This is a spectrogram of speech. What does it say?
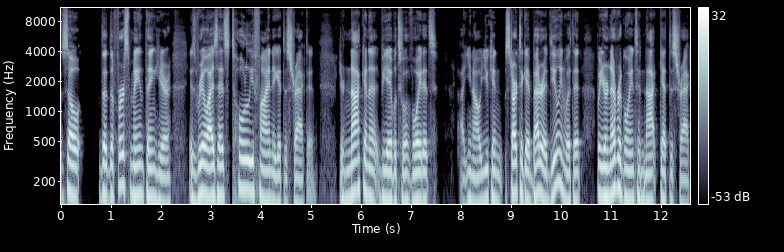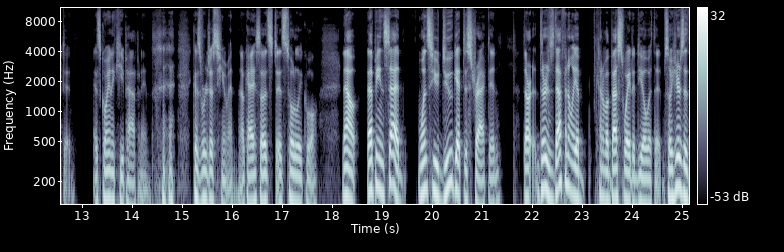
so the the first main thing here is realize that it's totally fine to get distracted you're not going to be able to avoid it uh, you know you can start to get better at dealing with it but you're never going to not get distracted it's going to keep happening because we're just human. Okay, so it's it's totally cool. Now that being said, once you do get distracted, there there's definitely a kind of a best way to deal with it. So here's a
